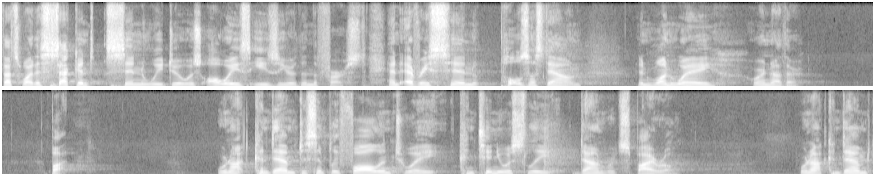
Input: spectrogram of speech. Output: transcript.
That's why the second sin we do is always easier than the first. And every sin pulls us down in one way or another. But we're not condemned to simply fall into a continuously downward spiral. We're not condemned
